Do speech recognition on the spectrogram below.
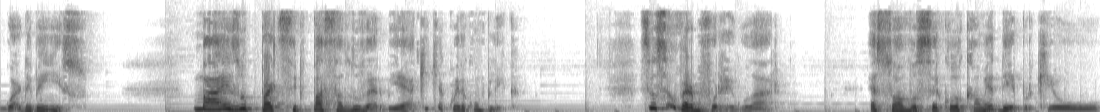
Guardem bem isso mais o participio passado do verbo. E é aqui que a coisa complica. Se o seu verbo for regular, é só você colocar um ed, porque o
